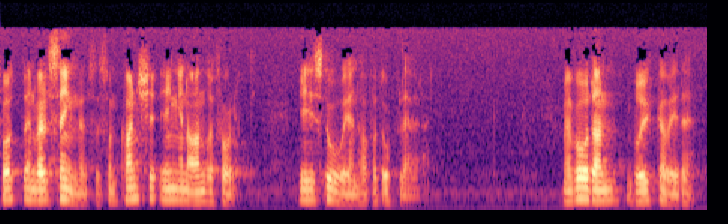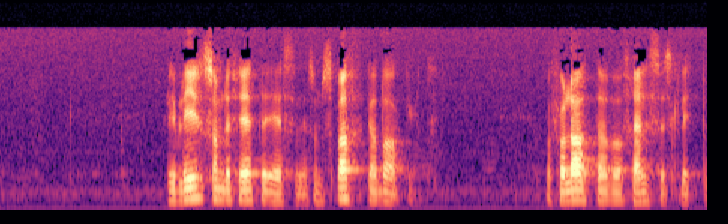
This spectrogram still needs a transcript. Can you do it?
fått en velsignelse som kanskje ingen andre folk i historien har fått oppleve det. Men hvordan bruker vi det? Vi blir som det fete eselet som sparker bakut og forlater vår frelses klippe,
